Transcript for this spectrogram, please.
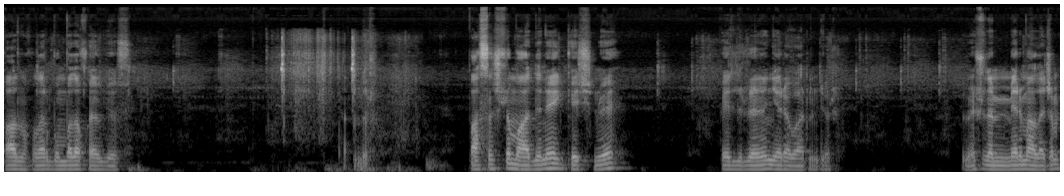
Bazı noktalar bomba da koyabiliyoruz. Tamam dur. Basınçlı madene geçin ve belirlenen yere varın diyor. Ben şuradan bir mermi alacağım.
